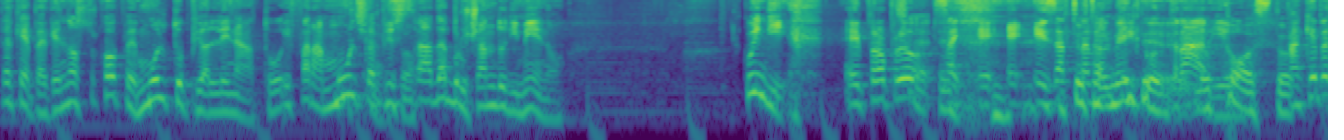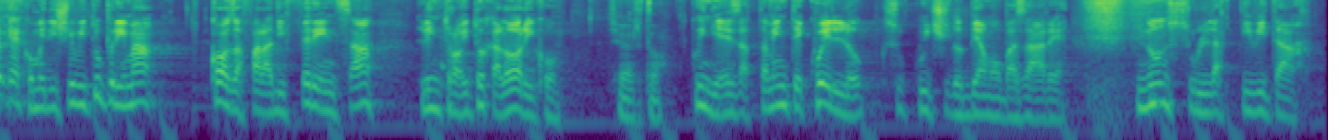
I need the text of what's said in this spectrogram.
Perché? Perché il nostro corpo è molto più allenato e farà molta Certo. più strada bruciando di meno. Quindi è proprio, Cioè, sai, è, è esattamente il contrario. l'opposto. Anche perché, come dicevi tu prima, Cosa fa la differenza? L'introito calorico. Certo. Quindi è esattamente quello su cui ci dobbiamo basare, non sull'attività.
